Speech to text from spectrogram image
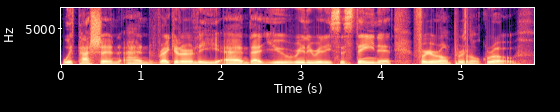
with passion and regularly, and that you really, really sustain it for your own personal growth.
